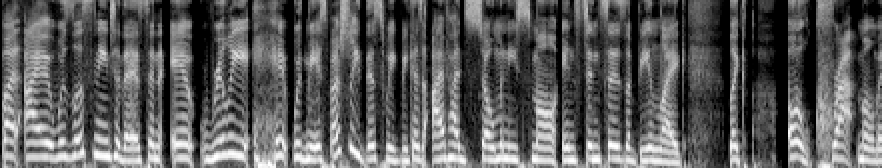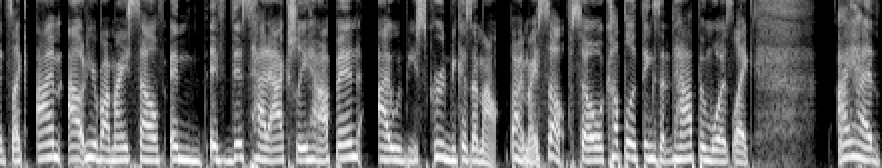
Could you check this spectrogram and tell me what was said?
But I was listening to this and it really hit with me, especially this week, because I've had so many small instances of being like, like, oh crap moments. Like I'm out here by myself. And if this had actually happened, I would be screwed because I'm out by myself. So a couple of things that had happened was like, I had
